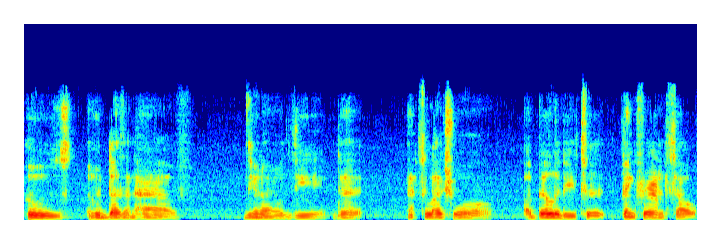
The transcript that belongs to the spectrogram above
who's who doesn't have, you know, the the intellectual ability to think for himself.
